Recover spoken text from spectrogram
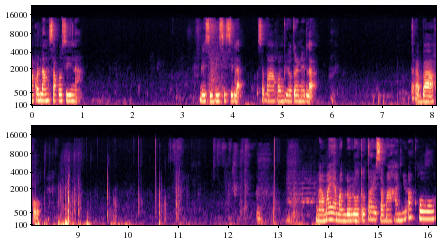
Ako lang sa kusina. Busy-busy sila sa mga computer nila. Trabaho. Mamaya magluluto tayo. Samahan niyo ako.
